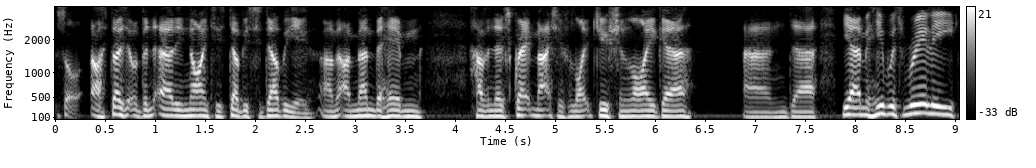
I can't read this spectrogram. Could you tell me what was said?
sort? Of, I suppose it would have been early '90s WCW. I, I remember him having those great matches with like Jushin Liger, and uh, yeah, I mean he was really,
